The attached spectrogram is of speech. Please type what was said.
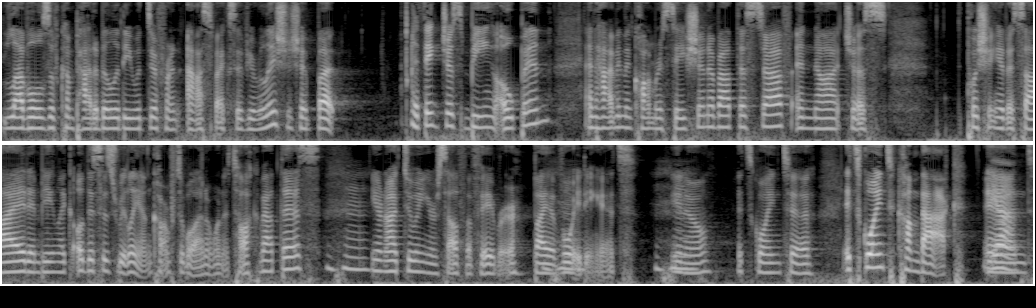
levels of compatibility with different aspects of your relationship but i think just being open and having the conversation about this stuff and not just pushing it aside and being like oh this is really uncomfortable i don't want to talk about this Mm-hmm. you're not doing yourself a favor by avoiding it you Mhm. know it's going to it's going to come back Yeah. and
